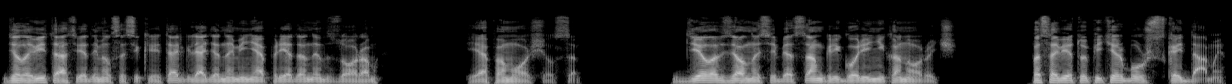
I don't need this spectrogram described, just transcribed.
Деловито осведомился секретарь, глядя на меня преданным взором. Я поморщился. Дело взял на себя сам Григорий Никонорыч, по совету петербургской дамы.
